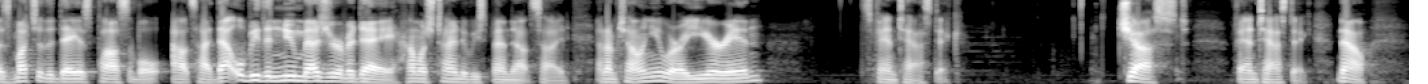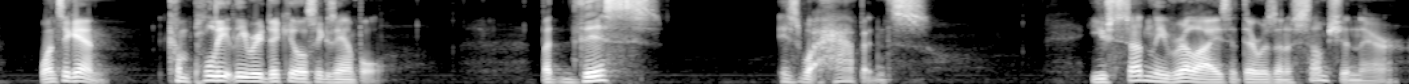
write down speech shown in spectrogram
as much of the day as possible outside. That will be the new measure of a day. How much time do we spend outside? And I'm telling you, we're a year in. It's fantastic. Just fantastic. Now, once again, completely ridiculous example. But this is what happens. You suddenly realize that there was an assumption there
